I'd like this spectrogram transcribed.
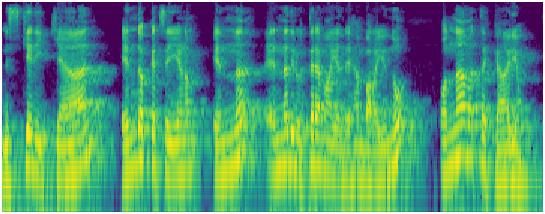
നിസ്കരിക്കാൻ എന്തൊക്കെ ചെയ്യണം എന്ന് എന്നതിന് ഉത്തരമായി അദ്ദേഹം പറയുന്നു. ഒന്നാമത്തെ കാര്യം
